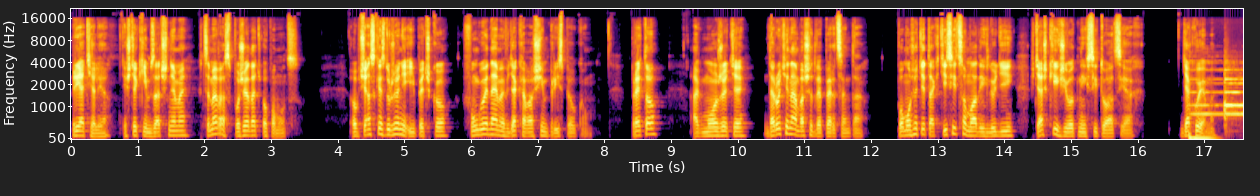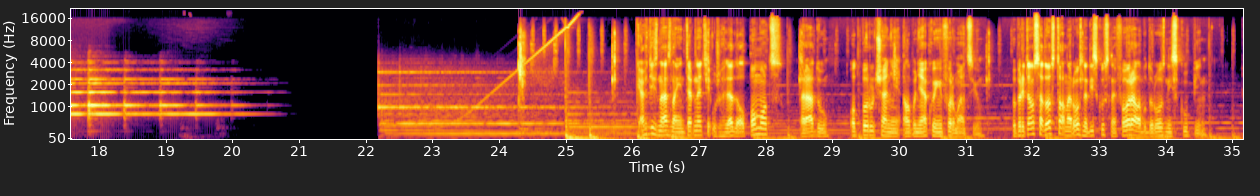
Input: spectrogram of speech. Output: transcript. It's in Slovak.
Priatelia, ešte kým začneme, chceme vás požiadať o pomoc. Občianske združenie IPčko funguje najmä vďaka vašim príspevkom. Preto, ak môžete, darujte nám vaše 2%. Pomôžete tak tisícom mladých ľudí v ťažkých životných situáciách. Ďakujeme. Každý z nás na internete už hľadal pomoc, radu, odporúčanie alebo nejakú informáciu. Popri tom sa dostal na rôzne diskusné fóra alebo do rôznych skupín.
